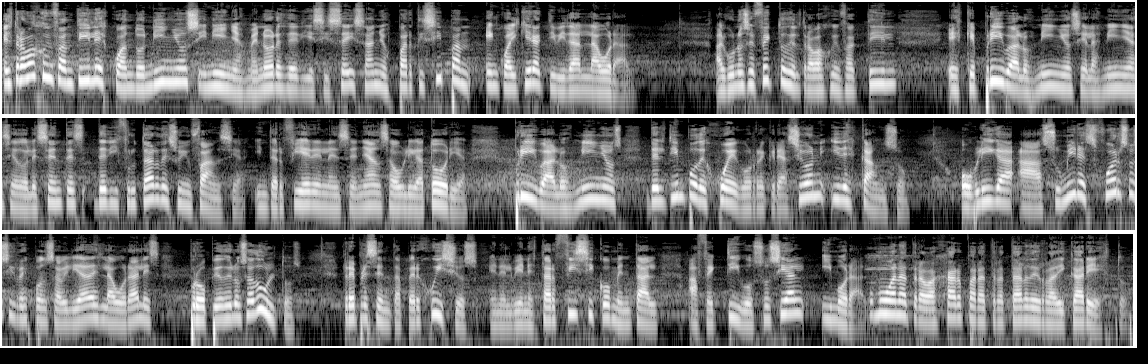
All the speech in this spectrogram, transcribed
El trabajo infantil es cuando niños y niñas menores de 16 años participan en cualquier actividad laboral. Algunos efectos del trabajo infantil es que priva a los niños y a las niñas y adolescentes de disfrutar de su infancia, interfiere en la enseñanza obligatoria, priva a los niños del tiempo de juego, recreación y descanso, obliga a asumir esfuerzos y responsabilidades laborales propios de los adultos. Representa perjuicios en el bienestar físico, mental, afectivo, social y moral. ¿Cómo van a trabajar para tratar de erradicar esto?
